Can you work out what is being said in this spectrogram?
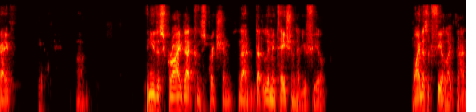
Okay. Um, can you describe that constriction, that that limitation that you feel? Why does it feel like that?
